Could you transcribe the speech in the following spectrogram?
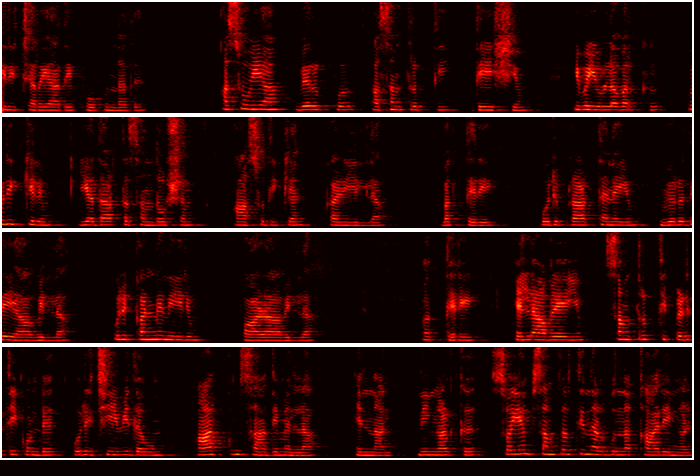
തിരിച്ചറിയാതെ പോകുന്നത്. അസൂയ വെറുപ്പ് അസംതൃപ്തി ദേഷ്യം ഇവയുള്ളവർക്ക് ഒരിക്കലും യഥാർത്ഥ സന്തോഷം ആസ്വദിക്കാൻ കഴിയില്ല. ഭക്തരെ ഒരു പ്രാർത്ഥനയും വെറുതെയാവില്ല. ഒരു കണ്ണുനീരും പാഴാവില്ല. ഭക്തരെ എല്ലാവരെയും സംതൃപ്തിപ്പെടുത്തിക്കൊണ്ട് ഒരു ജീവിതവും ആർക്കും സാധ്യമല്ല. എന്നാൽ നിങ്ങൾക്ക് സ്വയം സംതൃപ്തി നൽകുന്ന കാര്യങ്ങൾ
